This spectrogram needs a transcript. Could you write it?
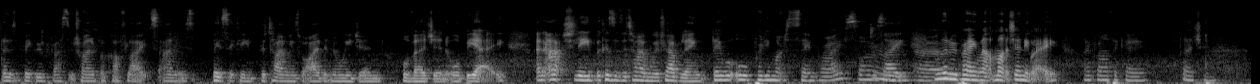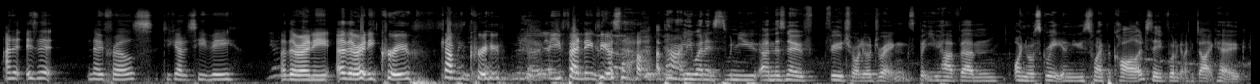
there was a big group of us that were trying to book our flights, and it was basically the timings were either Norwegian or Virgin or BA. And actually, because of the time we were traveling, they were all pretty much the same price. So I was like, if I'm going to be paying that much anyway, I'd rather go Virgin. And is it no frills? Do you get a TV? Are there any? Are there any crew, cabin crew? Are you fending for yourself? Apparently, when it's when you um, there's no food trolley or drinks, but you have um, on your screen and you swipe a card. So if you want to get like a diet coke,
